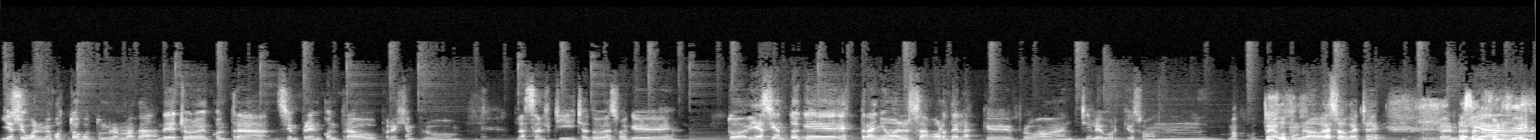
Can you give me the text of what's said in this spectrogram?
Y eso igual me costó acostumbrarme acá. De hecho, siempre he encontrado, por ejemplo, la salchicha, todo eso, que todavía siento que extraño el sabor de las que probaba en Chile, porque son más, estoy acostumbrado a eso, ¿cachai? Pero en A San realidad,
